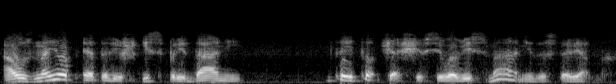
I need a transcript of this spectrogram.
А узнает это лишь из преданий, да и то чаще всего весьма недостоверных.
